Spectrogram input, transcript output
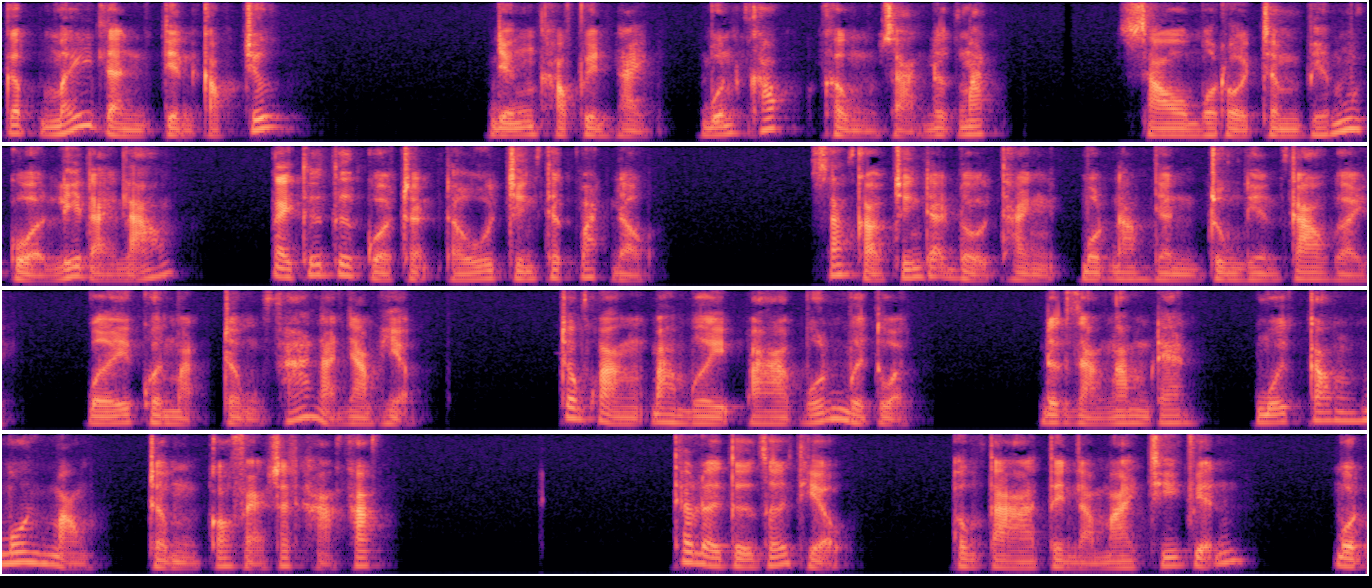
gấp mấy lần tiền cọc chứ. Những học viên này muốn khóc không ra nước mắt. Sau một hồi trầm biếm của Lý Đại Lão, ngày thứ tư của trận đấu chính thức bắt đầu. Giám khảo chính đã đổi thành một nam nhân trung niên cao gầy, với khuôn mặt trông khá là nham hiểm. Trong khoảng 33-40 tuổi, được giả ngăm đen, mũi cong môi mỏng, trông có vẻ rất hà khắc. Theo lời tự giới thiệu, ông ta tên là Mai Chí Viễn, một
